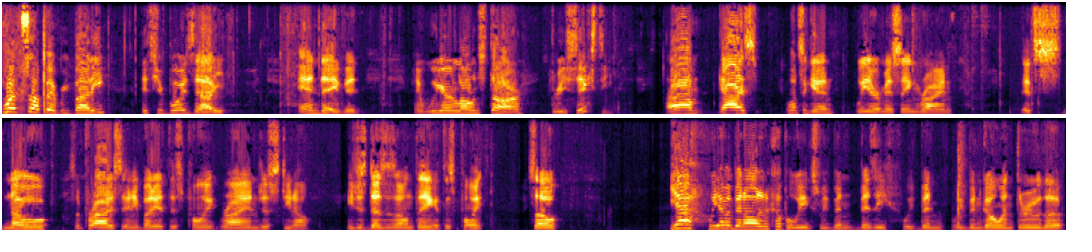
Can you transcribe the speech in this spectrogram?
What's up, everybody? It's your boy Zach Howdy. and David, and we are Lone Star 360. Um, guys, once again, we are missing Ryan. It's no surprise to anybody at this point. Ryan just, you know, he just does his own thing at this point. So, yeah, we haven't been on in a couple weeks. We've been busy. We've been we've been going through the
